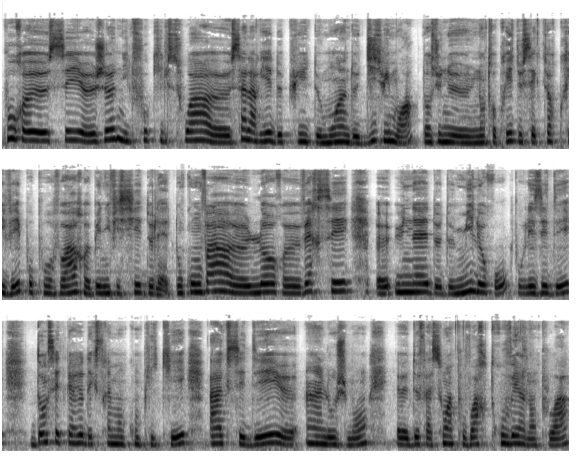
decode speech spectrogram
Pour euh, ces jeunes, il faut qu'ils soient euh, salariés depuis de moins de 18 mois dans une, une entreprise du secteur privé pour pouvoir bénéficier de l'aide. Donc on va euh, leur verser une aide de 1000 euros pour les aider dans cette période extrêmement compliquée à accéder accéder à un logement de façon à pouvoir trouver un emploi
